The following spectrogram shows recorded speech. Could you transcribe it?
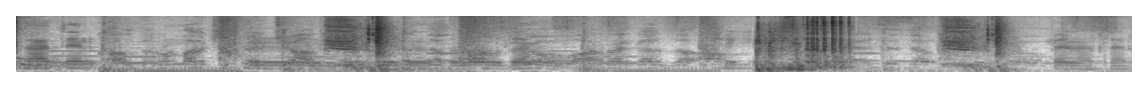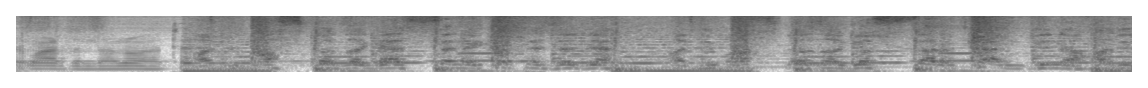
o. Zaten, Kaldırıma çıkacaksın. videodan de bak yo. Ben atarım ardından o atar. Hadi bas gaza gelsene köpezede Hadi bas gaza göster kendine Hadi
